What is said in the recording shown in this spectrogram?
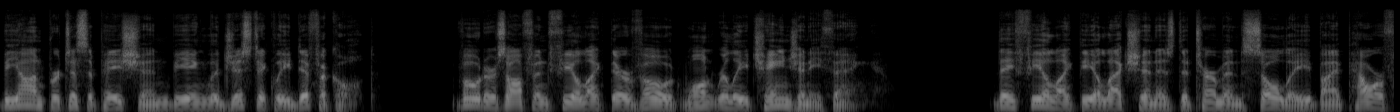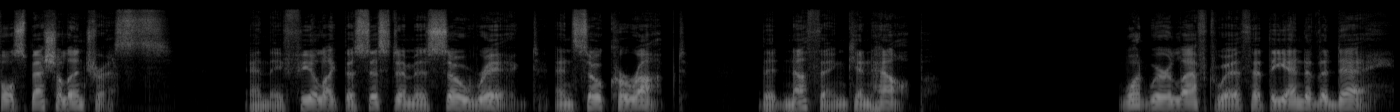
Beyond participation being logistically difficult, voters often feel like their vote won't really change anything. They feel like the election is determined solely by powerful special interests, and they feel like the system is so rigged and so corrupt that nothing can help. What we're left with at the end of the day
